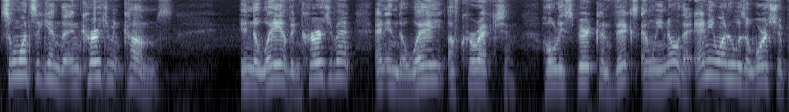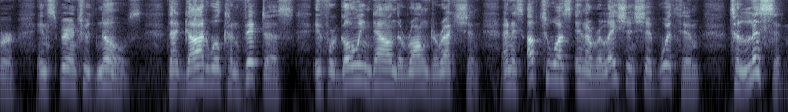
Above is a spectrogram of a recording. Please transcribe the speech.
So, once again, the encouragement comes in the way of encouragement and in the way of correction. Holy Spirit convicts, and we know that anyone who is a worshiper in spirit and truth knows that God will convict us if we're going down the wrong direction. And it's up to us in a relationship with Him to listen.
